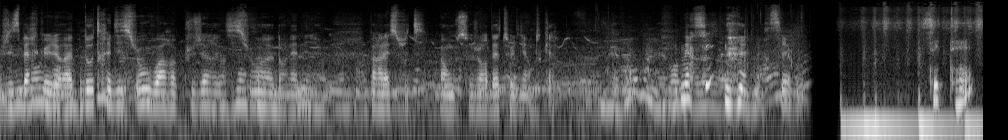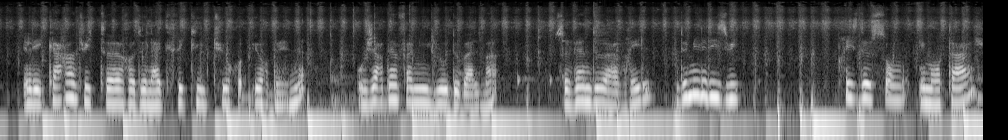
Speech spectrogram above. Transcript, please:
J'espère qu'il y aura d'autres éditions, voire plusieurs éditions dans l'année par la suite. Enfin, ce genre d'atelier en tout cas. Merci. Merci à vous. C'était les 48 heures de l'agriculture urbaine au jardin familiaux de Balma, ce 22 avril 2018. Prise de son et montage,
